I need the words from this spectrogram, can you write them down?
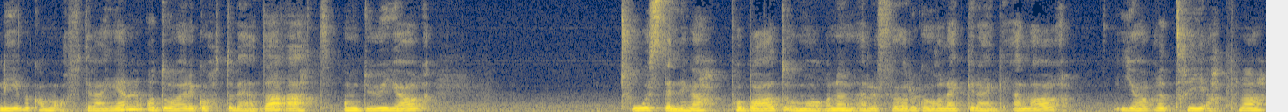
livet kommer ofte i veien, og da er det godt å vite at om du gjør to stillinger på badet om morgenen eller før du går og legger deg, eller gjør tre apner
